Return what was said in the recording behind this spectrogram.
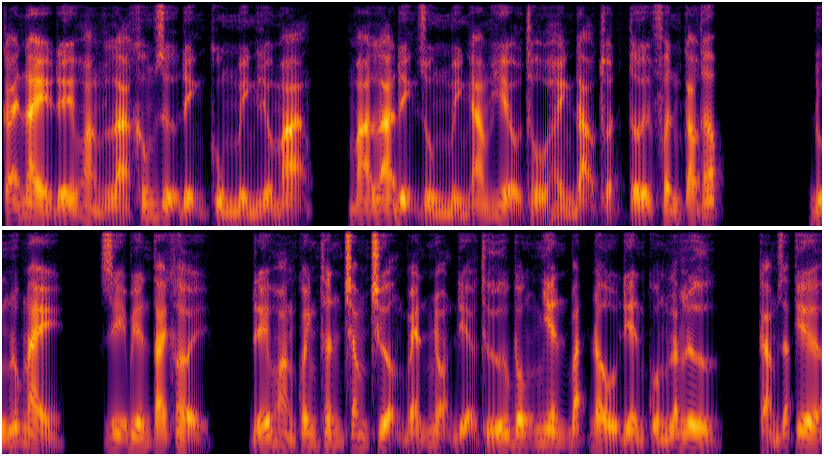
cái này đế hoàng là không dự định cùng mình liều mạng, mà là định dùng mình am hiểu thổ hành đạo thuật tới phân cao thấp. Đúng lúc này, dị biến tái khởi, đế hoàng quanh thân trăm trượng bén nhọn địa thứ bỗng nhiên bắt đầu điên cuồng lắc lư, cảm giác kia,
